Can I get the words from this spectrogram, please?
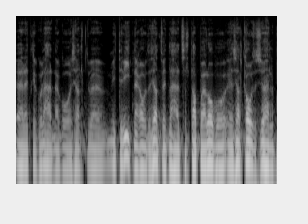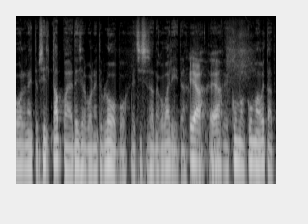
ühel hetkel, kui lähed nagu sealt mitte Viitna kaudu sealt, vaid lähed sealt Tapa ja Loobu ja sealtkaudu, siis ühele poole näitab silt Tapa ja teisele poole näitab Loobu, et siis sa saad nagu valida. kumma, kumma võtad.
